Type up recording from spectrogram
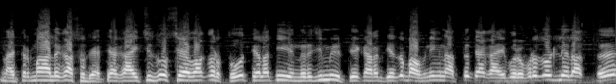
नाहीतर मालक असू द्या त्या गायची जो सेवा करतो त्याला ती एनर्जी मिळते. कारण त्याचं भावनिक नातं त्या गायीबरोबर जोडलेलं असतं.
